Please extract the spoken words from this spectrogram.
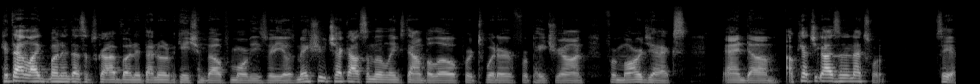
hit that like button, hit that subscribe button, hit that notification bell for more of these videos. Make sure you check out some of the links down below for Twitter, for Patreon, for Margex. And um, I'll catch you guys in the next one. See ya.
